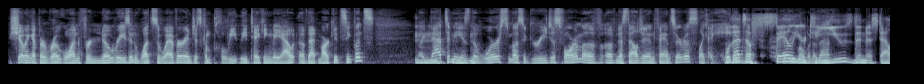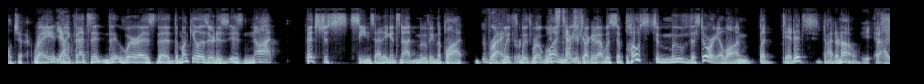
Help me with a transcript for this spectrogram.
showing up in Rogue One for no reason whatsoever and just completely taking me out of that market sequence. Like that to me is the worst, most egregious form of, of nostalgia and fan service. Like I well, that's a failure to use the nostalgia, right? Yeah. Like that's it. Whereas the the monkey lizard is is not that's just scene setting. It's not moving the plot. Right. With with Rogue One, what you're talking about was supposed to move the story along, but did it? I don't know. I,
